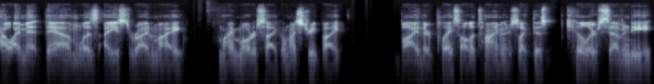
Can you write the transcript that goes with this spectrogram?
how I met them was I used to ride my my motorcycle, my street bike, by their place all the time. And there's like this killer 70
